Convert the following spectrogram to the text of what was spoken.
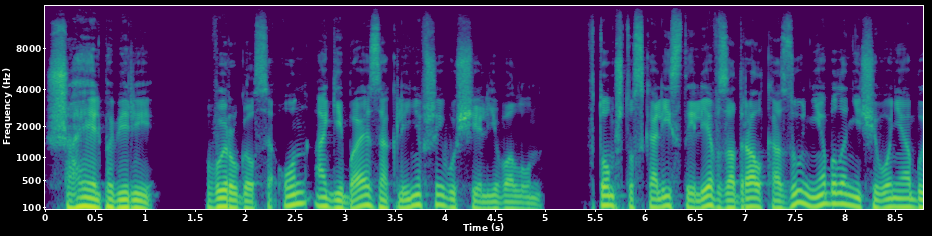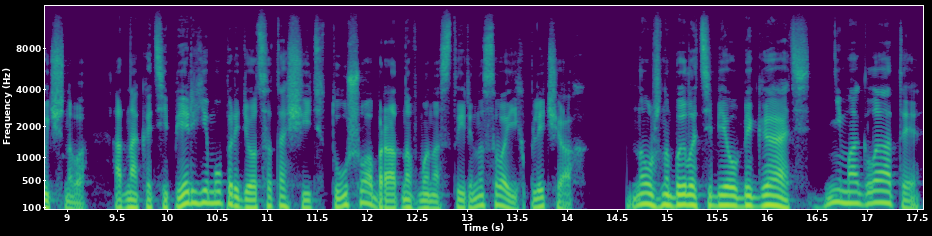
«Шаэль побери!» — выругался он, огибая заклинивший в ущелье валун. В том, что скалистый лев задрал козу, не было ничего необычного, однако теперь ему придется тащить тушу обратно в монастырь на своих плечах. «Нужно было тебе убегать, не могла ты».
